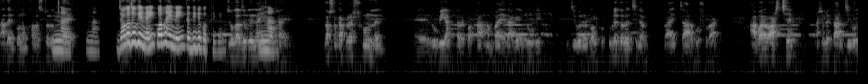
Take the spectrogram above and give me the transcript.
তাদের কোনো খরচ টরচ না। না। যোগাযোগই নেই কথাই নেই তো দিবে কোথেকে যোগাযোগে নাই না। নেই। দর্শক আপনারা শুনলেন রুবি আক্তারের কথা। আমরা এর আগে রুবির জীবনের গল্প তুলে ধরেছিলাম। প্রায় চার বছর আগে। আবারও আসছে। আসলে তার জীবন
